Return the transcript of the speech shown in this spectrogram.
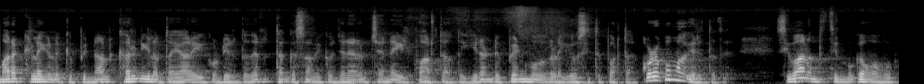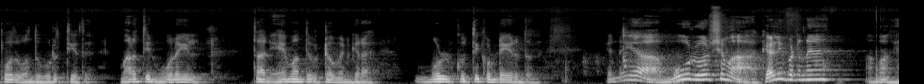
மரக்கிளைகளுக்கு பின்னால் கருநீளம் தயாராகி கொண்டிருந்தது தங்கசாமி கொஞ்ச நேரம் சென்னையில் பார்த்த அந்த இரண்டு பெண் முகங்களை யோசித்து பார்த்தார். குழப்பமாக இருந்தது. சிவானந்தத்தின் முகம் அவ்வப்போது வந்து உறுத்தியது. மரத்தின் மூலையில் தான் ஏமாந்து விட்டோம் என்கிற முள் குத்தி கொண்டே இருந்தது. என்னையா மூணு வருஷமா? கேள்விப்பட்டனே? ஆமாங்க.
